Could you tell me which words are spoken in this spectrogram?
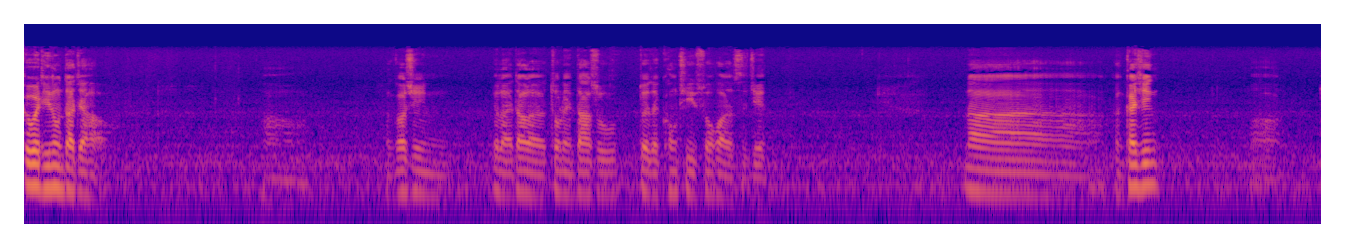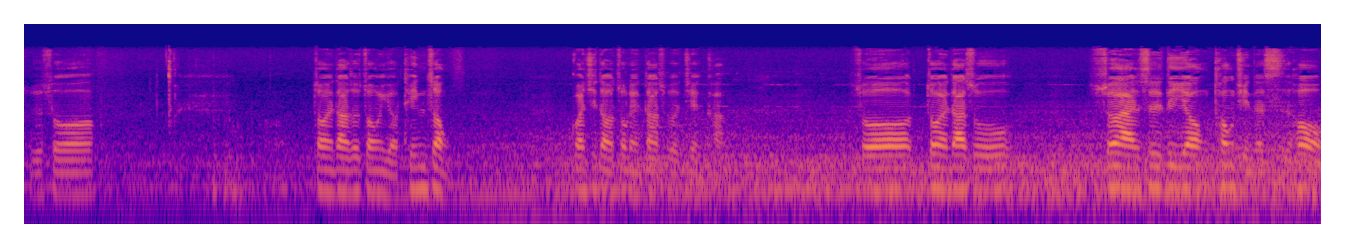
各位听众，大家好。啊，很高兴又来到了中年大叔对着空气说话的时间。那很开心啊，就是说，中年大叔终于有听众关系到中年大叔的健康。说中年大叔虽然是利用通勤的时候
